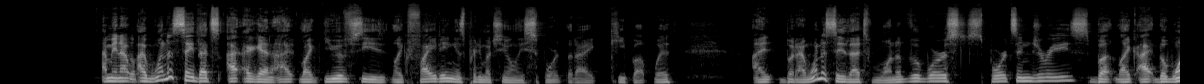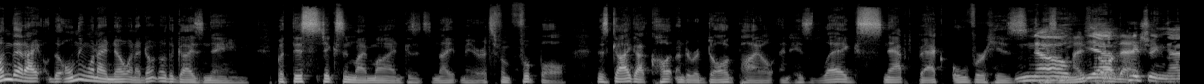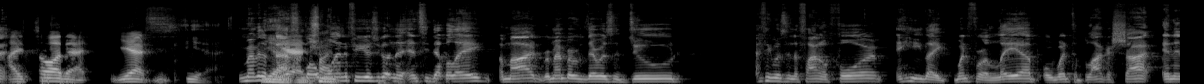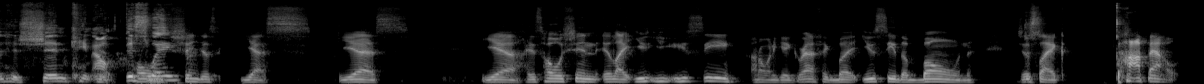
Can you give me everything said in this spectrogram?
I mean, I, I want to say that's I, again, I like UFC. Like fighting is pretty much the only sport that I keep up with. I but I want to say that's one of the worst sports injuries. But like I, the one that I, the only one I know, and I don't know the guy's name, but this sticks in my mind because it's a nightmare. It's from football. This guy got caught under a dog pile, and his leg snapped back over his. No, his I yeah, saw I'm that. picturing that. I saw that. Yes. yeah, Remember the Yeah, basketball trying- one a few years ago in the NCAA? Ahmad, remember there was a dude, I think it was in the Final Four, and he like went for a layup or went to block a shot, and then his shin came out His this whole way. Shin just yes, yes, yeah. His whole shin, it like you you, you see. I don't want to get graphic, but you see the bone just, Just- like pop out.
